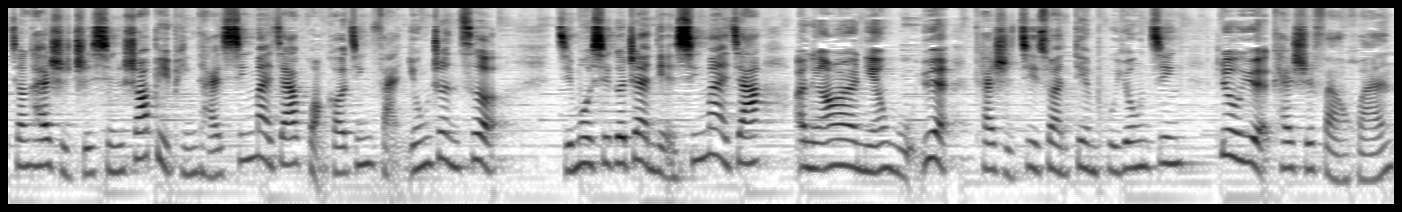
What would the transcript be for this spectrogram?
将开始执行 Shopee 平台新卖家广告金返佣政策，即墨西哥站点新卖家，二零二二年五月开始计算店铺佣金，六月开始返还。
